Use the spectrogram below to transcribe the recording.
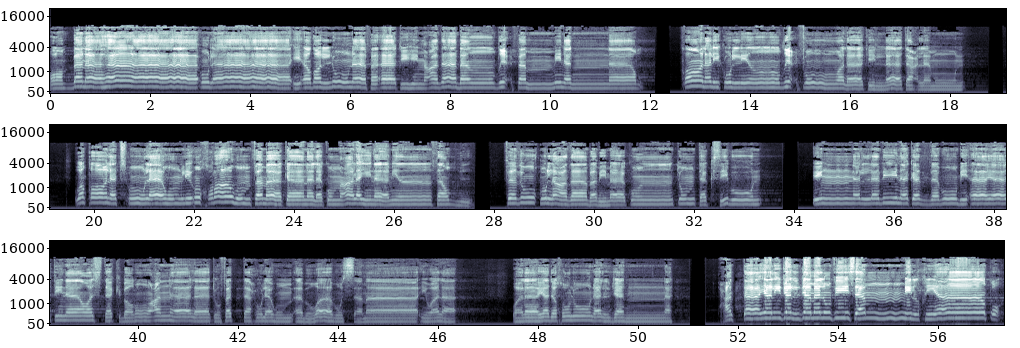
ربنا هؤلاء أضلونا فآتهم عذابا ضعفا من النار. قال لكل ضعف ولكن لا تعلمون. وقالت أولاهم لأخراهم فما كان لكم علينا من فضل. فذوقوا العذاب بما كنتم تكسبون. إن الذين كذبوا بآياتنا واستكبروا عنها لا تفتح لهم أبواب السماء ولا ولا يدخلون الجنة حتى يلج الجمل في سم الخياط.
